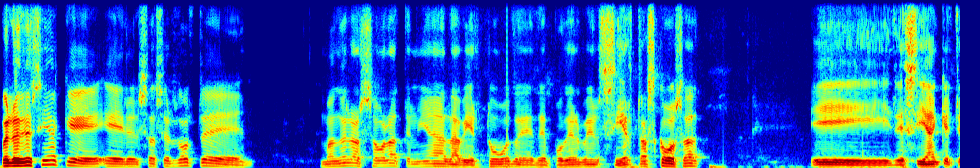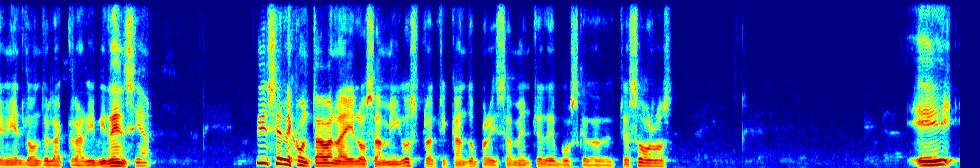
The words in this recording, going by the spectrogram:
Pues le decía que el sacerdote Manuel Arzola tenía la virtud de, de poder ver ciertas cosas y decían que tenía el don de la clarividencia y se le juntaban ahí los amigos platicando precisamente de búsqueda de tesoros. Y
